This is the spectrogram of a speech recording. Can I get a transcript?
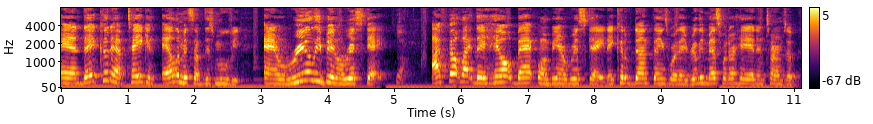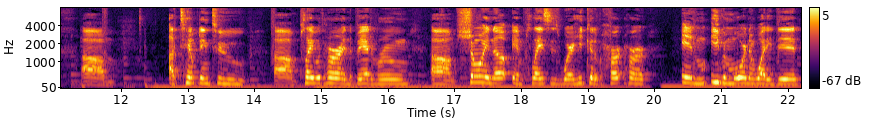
And they could have taken elements of this movie and really been risque. Yeah. I felt like they held back on being risque. They could have done things where they really messed with her head in terms of um, attempting to um, play with her in the bedroom, um, showing up in places where he could have hurt her in even more than what he did.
